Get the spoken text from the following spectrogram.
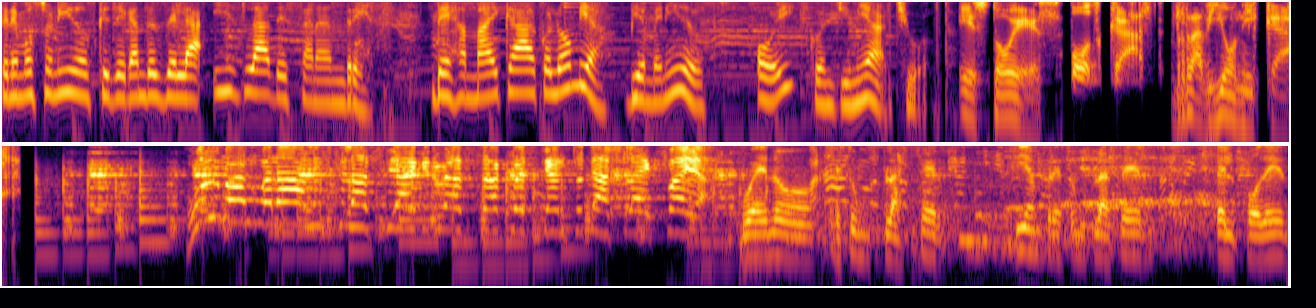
tenemos sonidos que llegan desde la isla de San Andrés. De Jamaica a Colombia, bienvenidos. Hoy con Jimmy Archibald. Esto es Podcast Radiónica. Bueno, es un placer, siempre es un placer el poder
